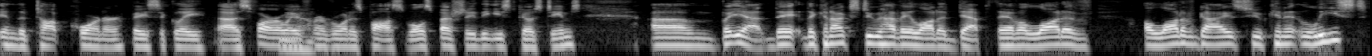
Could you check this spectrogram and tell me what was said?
in the top corner, basically, uh, as far away Yeah. from everyone as possible, especially the East Coast teams. Um, but yeah, they, the Canucks do have a lot of depth. They have a lot of a lot of guys who can at least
